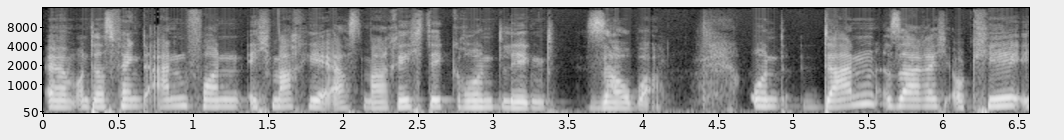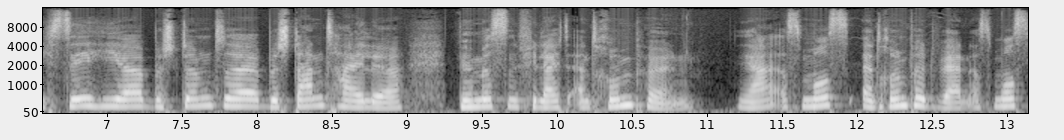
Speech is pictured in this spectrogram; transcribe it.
Ähm, und das fängt an von, ich mache hier erstmal richtig grundlegend sauber. Und dann sage ich, okay, ich sehe hier bestimmte Bestandteile, wir müssen vielleicht entrümpeln. Ja, es muss entrümpelt werden. Es muss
